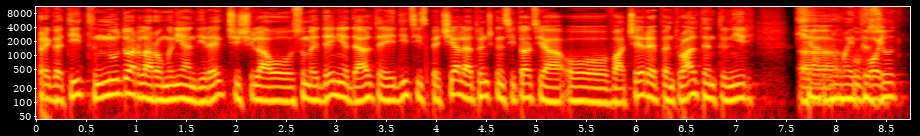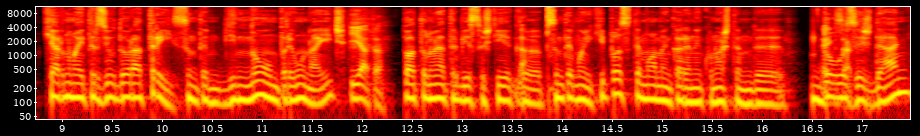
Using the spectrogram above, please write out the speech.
pregătit nu doar la România în direct, ci și la o sumedenie de alte ediții speciale atunci când situația o va cere pentru alte întâlniri Chiar uh, numai, cu târziu, voi. chiar numai târziu de ora 3. Suntem din nou împreună aici. Iată. Toată lumea trebuie să știe că da. suntem o echipă, suntem oameni care ne cunoaștem de 20 exact. de ani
